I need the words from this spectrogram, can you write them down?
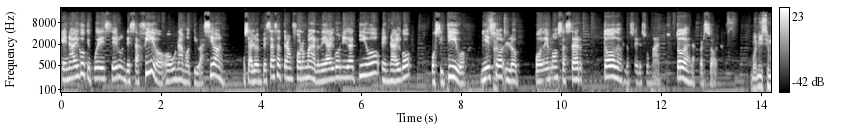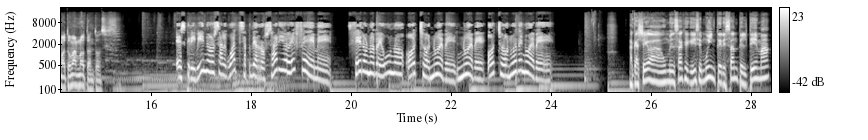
en algo que puede ser un desafío o una motivación. O sea, lo empezás a transformar de algo negativo en algo positivo. Y eso lo podemos hacer todos los seres humanos, todas las personas. Buenísimo, a tomar nota entonces. Escribinos al WhatsApp de Rosario FM 091 899 899 Acá llega un mensaje que dice muy interesante el tema.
